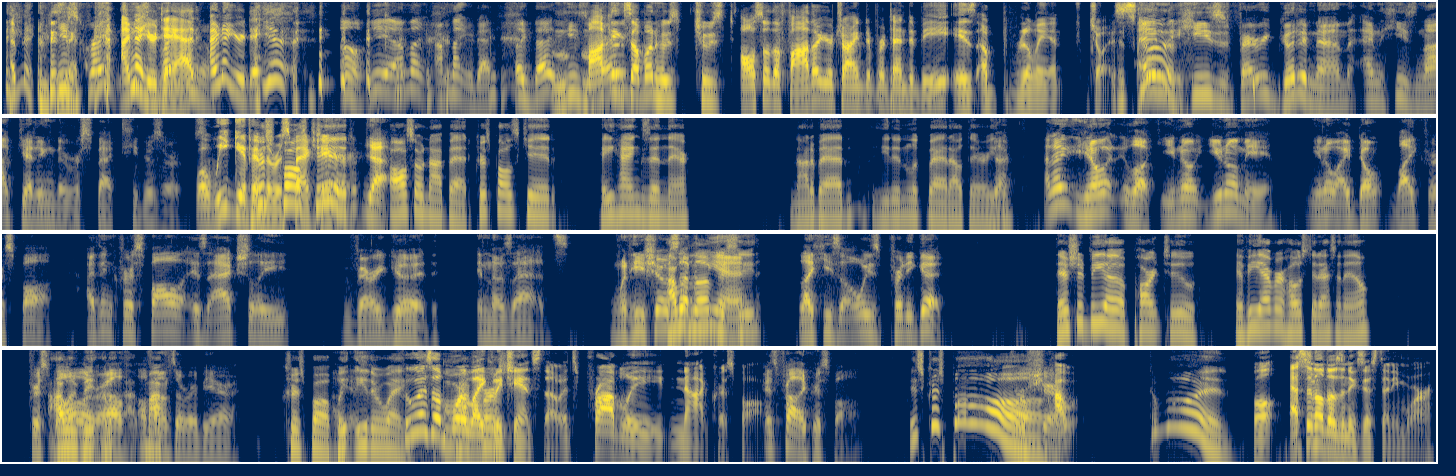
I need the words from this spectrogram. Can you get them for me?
I met your He's dad. great. I'm not He's your great dad. in it. I'm not your dad. Yeah. oh yeah, I'm not. I'm not your dad. Like that. M- He's Mocking very- someone who's who's also the father you're trying to pretend to be is a brilliant choice. It's and good. he's very good in them, and he's not getting the respect he deserves. well, we give him Chris the Paul's respect kid, here. yeah, Also not bad. Chris Paul's kid, he hangs in there. Not a bad. He didn't look bad out there yeah. either. And I, you know what? Look, you know, you know me. You know, I don't like Chris Paul. I think Chris Paul is actually very good in those ads. When he shows I up would at the to end, see- like he's always pretty good. There should be a part two. If he ever hosted SNL, Chris I Paul would be- or Al- uh, my- Alfonso Ribeiro. Chris Paul. But Okay. either way, Who has a more likely first- chance though? It's probably not Chris Paul. It's probably Chris Paul. it's Chris Paul. For sure. How Come on. Well, SNL doesn't exist anymore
